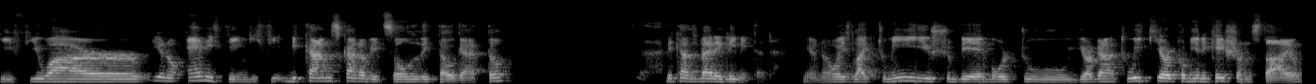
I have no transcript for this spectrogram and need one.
If you are, you know, anything, if it becomes kind of its own little ghetto, becomes very limited. You know, it's like to me, you should be able to, you're gonna tweak your communication style,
